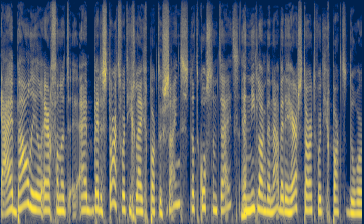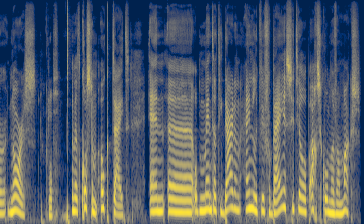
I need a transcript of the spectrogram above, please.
ja, hij baalde heel erg van het. Hij, bij de start wordt hij gelijk gepakt door Sainz. Dat kost hem tijd. Ja. En niet lang daarna, bij de herstart, wordt hij gepakt door Norris. klopt. En dat kost hem ook tijd. En eh, op het moment dat hij daar dan eindelijk weer voorbij is, zit hij al op acht seconden van Max.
